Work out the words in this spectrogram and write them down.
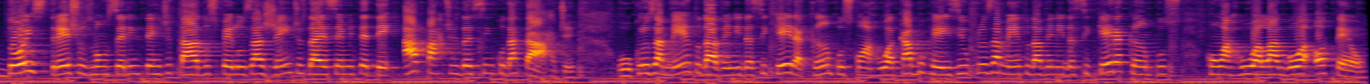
Dois trechos vão ser interditados pelos agentes da SMTT a partir das 5 da tarde o cruzamento da Avenida Siqueira Campos com a Rua Cabo Reis e o cruzamento da Avenida Siqueira Campos com a Rua Lagoa Hotel.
